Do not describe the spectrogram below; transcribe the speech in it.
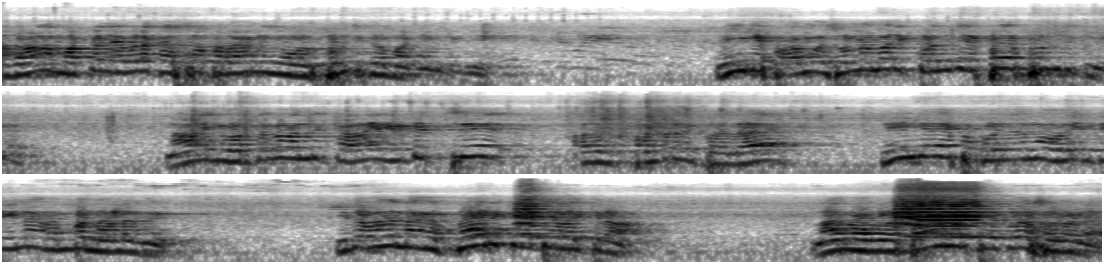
அதனால் மக்கள் எவ்வளோ கஷ்டப்படுறாங்க நீங்கள் உங்களுக்கு புரிஞ்சுக்க மாட்டேங்கிறீங்க. நீங்கள் இப்போ அவங்க சொன்ன மாதிரி கொஞ்சம் எப்போயே புரிஞ்சுக்குங்க. நாளைக்கு ஒருத்தங்க வந்து களை இடித்து அது பண்ணுறதுக்கு பதில் நீங்களே இப்போ கொஞ்சமாக ஒதுக்கிட்டீங்கன்னா ரொம்ப நல்லது. இதை வந்து நாங்கள் கோரிக்கை வைக்கிறோம். நாங்கள் உங்களை பயன்படுத்திக்கலாம் சொல்லலை.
